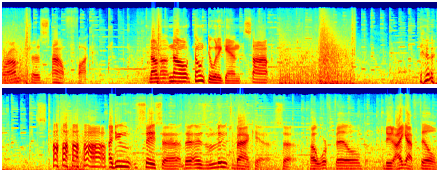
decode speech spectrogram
Rumptious. Oh, fuck. No, no, no. Don't do it again. Stop. Stop! I do say, sir, there is loot back here, sir. Oh, we're filled. Dude, I got filled.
